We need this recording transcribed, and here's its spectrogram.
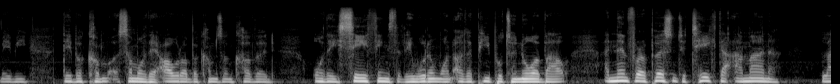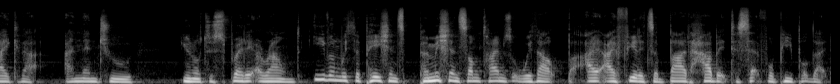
Maybe they become, some of their aura becomes uncovered, or they say things that they wouldn't want other people to know about. And then for a person to take that amana like that, and then to, you know, to spread it around, even with the patient's permission sometimes without. But I, I feel it's a bad habit to set for people that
